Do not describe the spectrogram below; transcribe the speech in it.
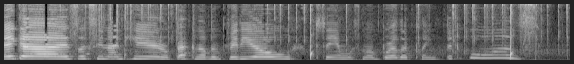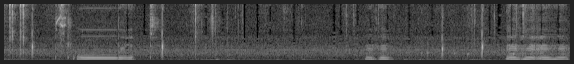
Hey guys, Lexi9 here, we're back in another video. Today I'm with my brother playing Bed Wars. It's lit. Mhm. Mhm, mhm.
